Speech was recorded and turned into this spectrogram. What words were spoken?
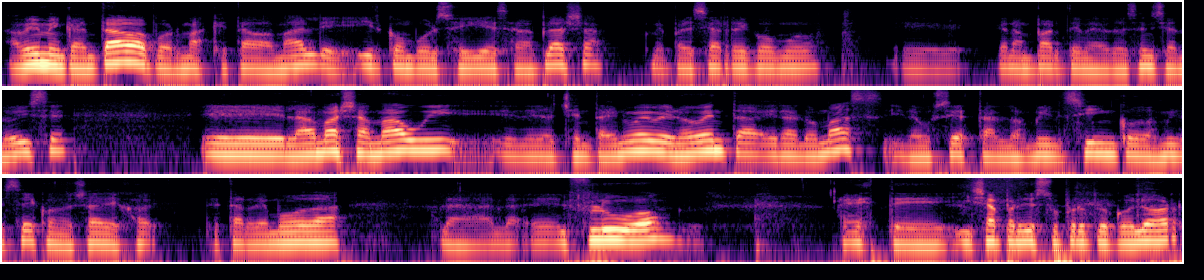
a mí me encantaba, por más que estaba mal, eh, ir con bolseguíes a la playa. Me parecía re cómodo. eh, gran parte de mi adolescencia lo hice. Eh, la malla Maui eh, del 89, 90 era lo más y la usé hasta el 2005, 2006 cuando ya dejó de estar de moda la- la- el fluo este, y ya perdió su propio color.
